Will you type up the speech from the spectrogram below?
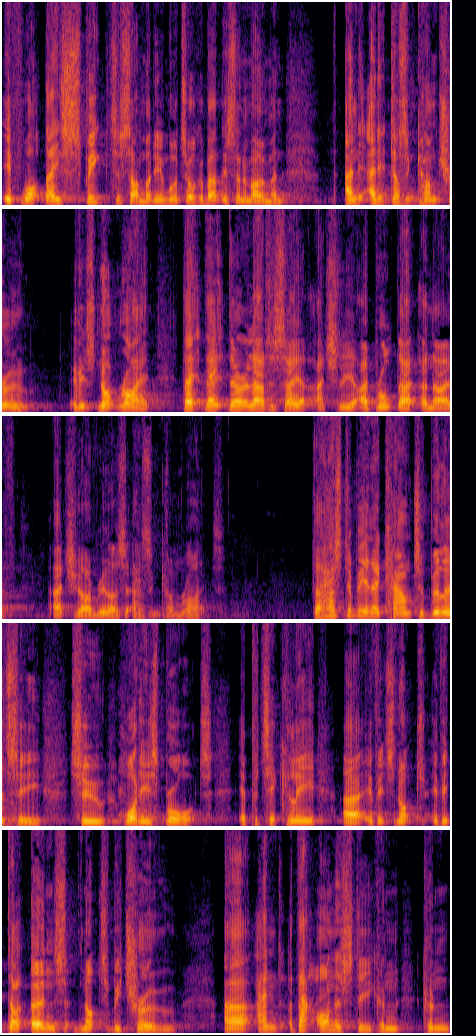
if what they speak to somebody, and we'll talk about this in a moment, and, and it doesn't come true, if it's not right. They, they, they're allowed to say, actually, I brought that and I've actually, I realize it hasn't come right. There has to be an accountability to what is brought, particularly uh, if, it's not, if it earns not to be true. Uh, and that honesty can, can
